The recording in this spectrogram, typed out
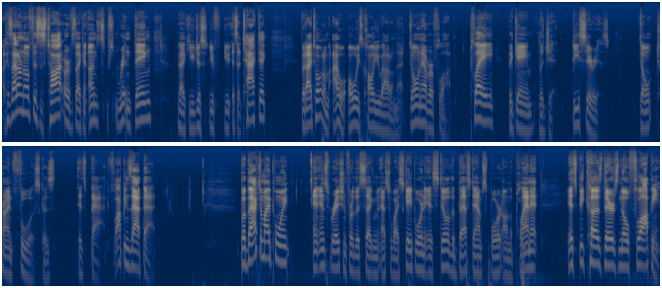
because I don't know if this is taught or if it's like an unwritten thing. Like you just, you, you, it's a tactic. But I told him, I will always call you out on that. Don't ever flop. Play the game legit. Be serious. Don't try and fool us because it's bad. Flopping's that bad. But back to my point and inspiration for this segment as to why skateboarding is still the best damn sport on the planet. It's because there's no flopping.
